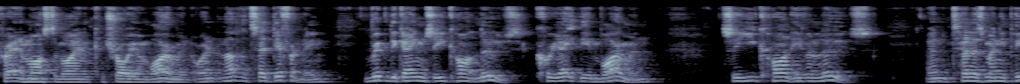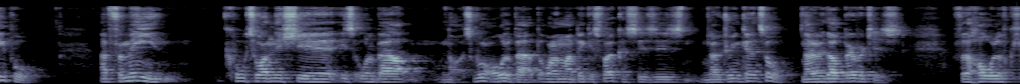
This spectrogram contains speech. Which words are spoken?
creating a mastermind, control your environment, or another said differently, rig the game so you can't lose. Create the environment so you can't even lose. And tell as many people. Uh, for me, quarter one this year is all about, not it's not all about, but one of my biggest focuses is no drinking at all, no adult beverages for the whole of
